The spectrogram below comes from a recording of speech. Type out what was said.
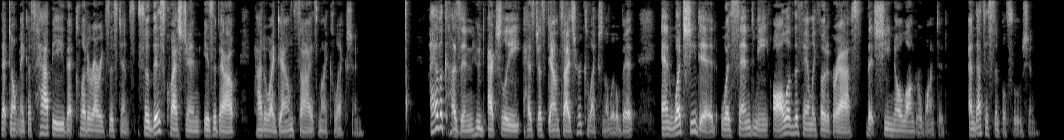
that don't make us happy, that clutter our existence. So this question is about how do I downsize my collection? I have a cousin who actually has just downsized her collection a little bit. And what she did was send me all of the family photographs that she no longer wanted. And that's a simple solution.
